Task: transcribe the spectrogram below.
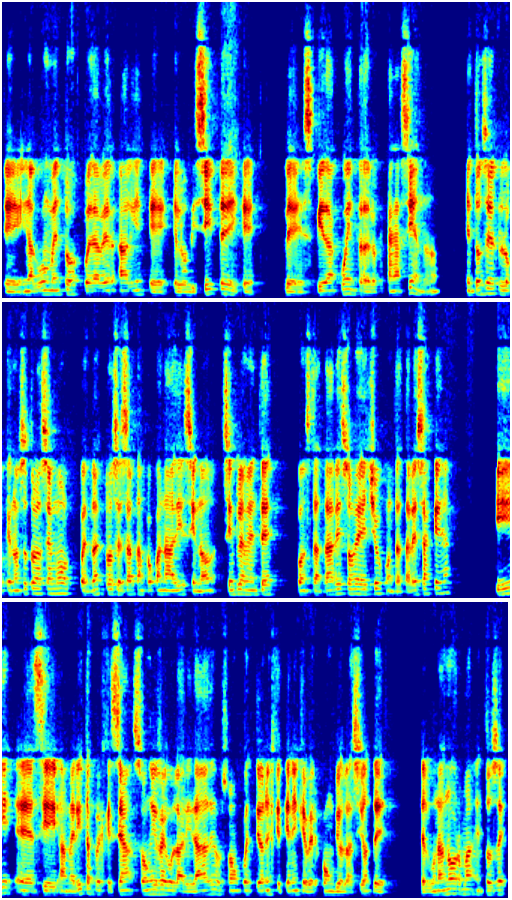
eh, en algún momento puede haber alguien que, los visite y que les pida cuenta de lo que están haciendo. ¿no? Entonces, lo que nosotros hacemos pues no es procesar tampoco a nadie, sino simplemente constatar esos hechos, constatar esas quejas y eh, si amerita pues que sean, son irregularidades o son cuestiones que tienen que ver con violación de, de alguna norma, entonces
